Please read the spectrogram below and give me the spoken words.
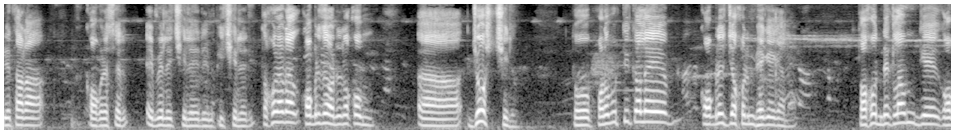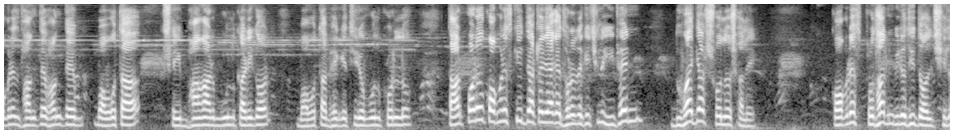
নেতারা কংগ্রেসের এমএলএ ছিলেন, এমপি ছিলেন, তখন একটা কংগ্রেসের অনেক রকম জোশ ছিল। তো পরবর্তীকালে কংগ্রেস যখন ভেঙে গেল, তখন দেখলাম যে কংগ্রেস ভাঙতে ভাঙতে মমতা সেই ভাঙার মূল কারিগর, মমতা ভেঙে তৃণমূল করল। তারপরেও কংগ্রেস কিন্তু একটা জায়গায় ধরে রেখেছিল। ইভেন দু হাজার ষোলো সালে কংগ্রেস প্রধান বিরোধী দল ছিল।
